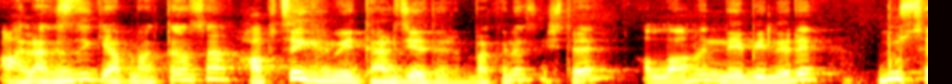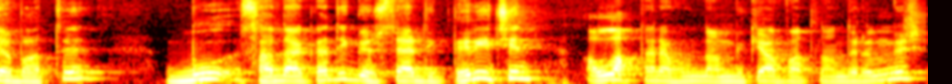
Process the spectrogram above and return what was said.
ahlaksızlık yapmaktansa hapse girmeyi tercih ederim. Bakınız işte Allah'ın nebileri bu sebatı, bu sadakati gösterdikleri için Allah tarafından mükafatlandırılmış,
